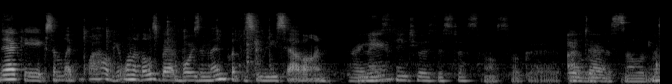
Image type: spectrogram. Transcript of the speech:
neck aches, I'm like, wow, get one of those bad boys and then put the CBD salve on. The Right. nice thing too is this stuff smells so good. I It love the smell of the Mm.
